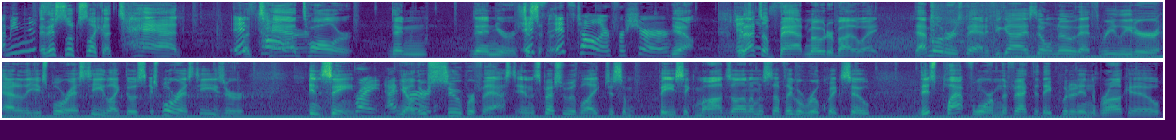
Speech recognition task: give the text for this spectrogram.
I mean, it's, And this looks like a tad, a it's tad taller than than yours. It's, Just it's taller for sure. yeah. But it that's looks- a bad motor, by the way. That motor is bad. If you guys don't know that three liter out of the Explorer ST, like those Explorer STs are insane. Right, I've you know, they're super fast, and especially with like just some basic mods on them and stuff, they go real quick. So this platform, the fact that they put it in the Bronco,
